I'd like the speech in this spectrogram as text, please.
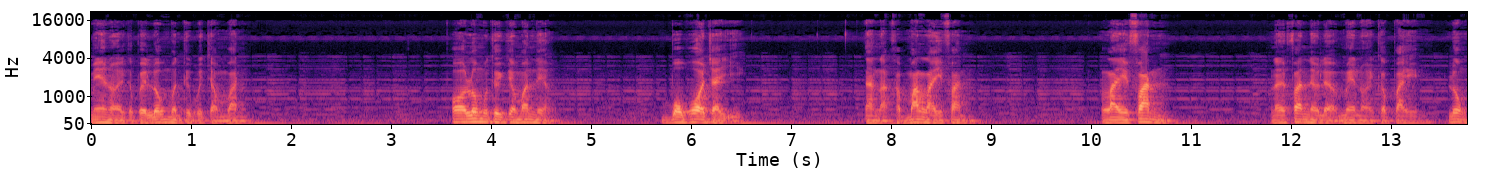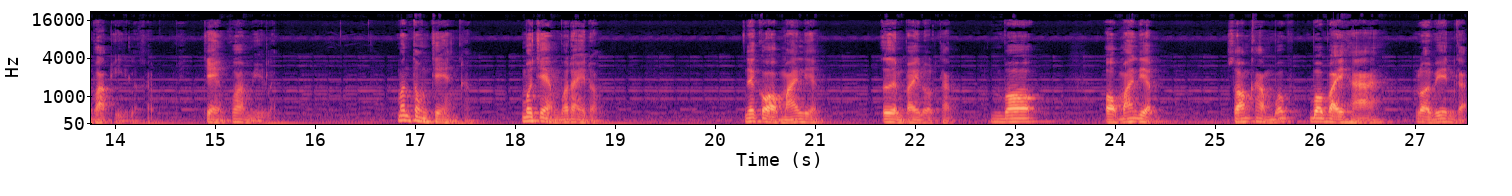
แม่หน่อยก็ไปลงบันทึกประจำวัน พอลงบันทึกประจำวันแล้วบ่พอใจอีก นั่นแหละครับมาไล่ฟันไล่ฟันไล่ฟันแล้วแล้วแม่หน่อยก็ไป ลงพักอีกแล้วครับ แจ้งความอีกแล้วมันต้องแจ้งครับบ่แจ้งบ่ได้ดอกได้ก็ออกหมายเรียกเอินไปรถครับบ่ออกหมายเรียกสองคำบ่บ่ไปหาร้อยเวรก็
